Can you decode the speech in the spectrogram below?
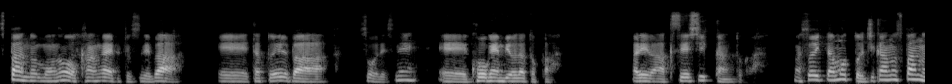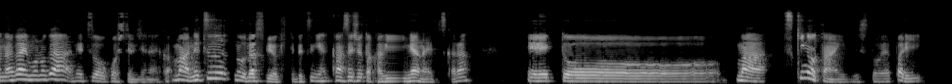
スパンのものを考えるとすれば、えー、例えば、そうですね、えー、膠原病だとか、あるいは悪性疾患とか、まあ、そういったもっと時間のスパンの長いものが熱を起こしてるんじゃないか。まあ、熱を出す病気って別に感染症とは限らないですから、えー、っと、まあ、月の単位ですと、やっぱり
